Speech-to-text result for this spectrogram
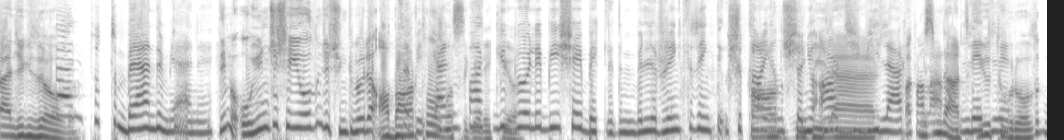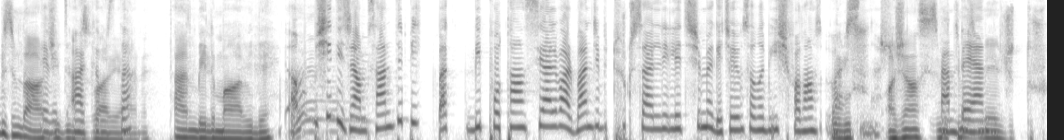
Bence güzel oldu. Tuttum beğendim yani. Değil mi? Oyuncu şeyi olunca çünkü böyle abartı Tabii yani olması gerekiyor. bir böyle bir şey bekledim. Böyle renkli renkli ışıklar yanıp sönüyor. RGB'ler Bak falan. bizim de artık ledli. YouTuber olduk. Bizim de RGB'miz var arkamızda. yani. Pembeli mavili. Ama bir şey diyeceğim. Sende bir bak bir potansiyel var. Bence bir Turkcell'le iletişime geçelim sana bir iş falan Olur. versinler. Ajans hizmetimiz beğendim. mevcuttur.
